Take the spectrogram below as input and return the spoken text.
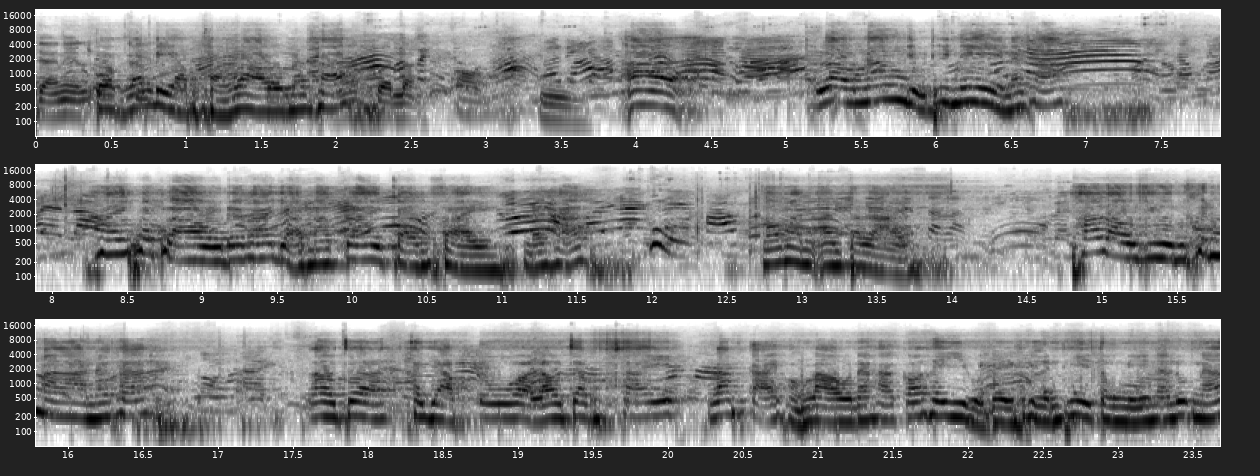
แจงนี่กฎระเบียบของเรานะคะเปิดละอืมอ่าเรานั่งอยู่ที่นี่นะคะ ให้พวกเรานะคะอย่ามาใกล้กองไฟนะคะ เพราะมันอันตราย ถ้าเรายืนขึ้นมานะคะ เราจะขยับตัวเราจะใช้ร่างกายของเรานะคะ ก็ให้อยู่ในพื้นที่ตรงนี้นะลูกนะ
